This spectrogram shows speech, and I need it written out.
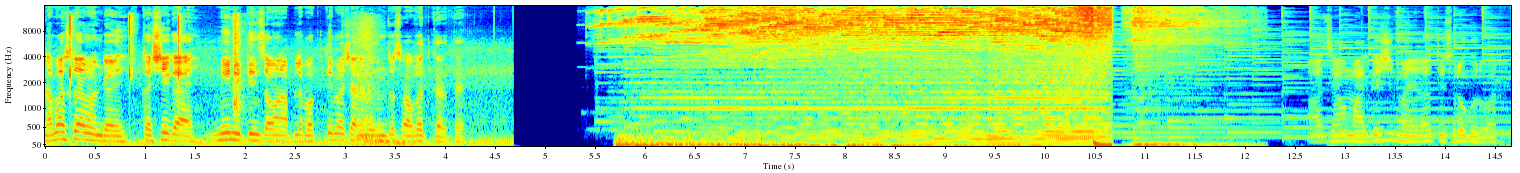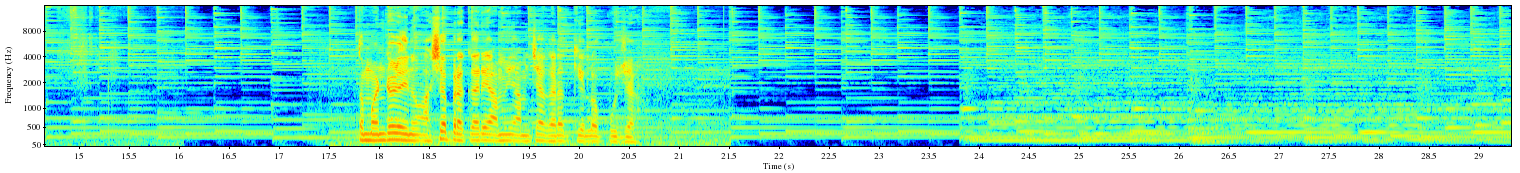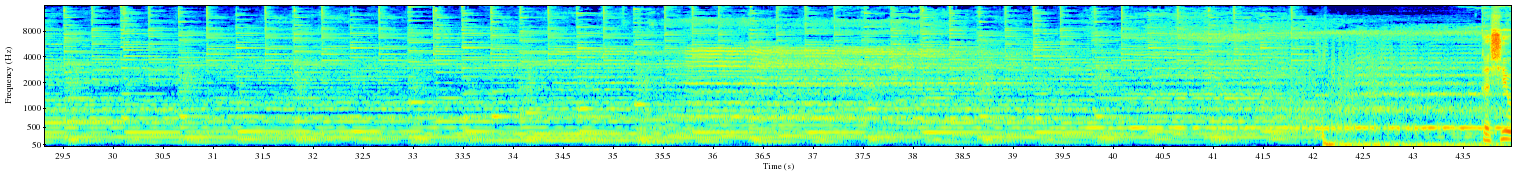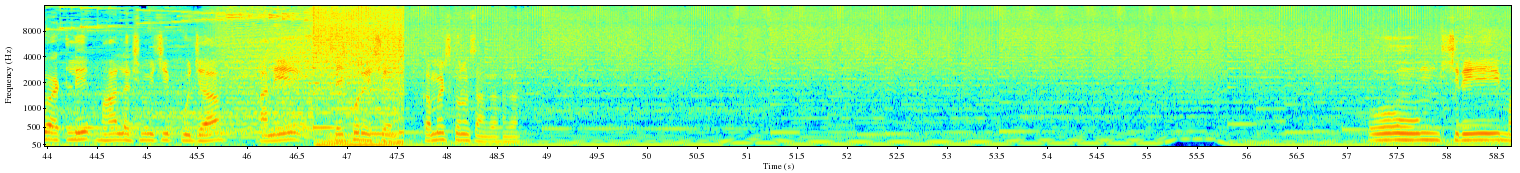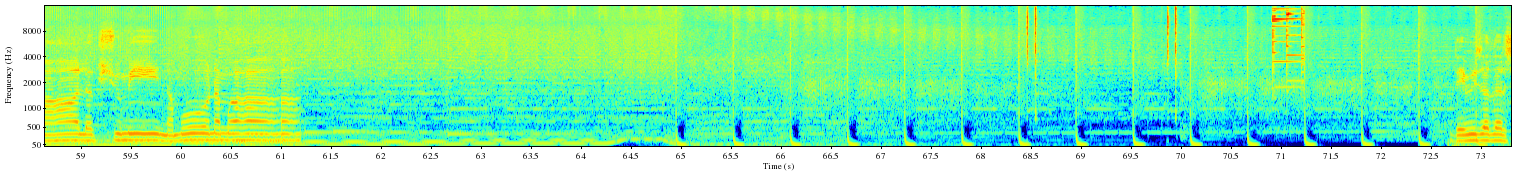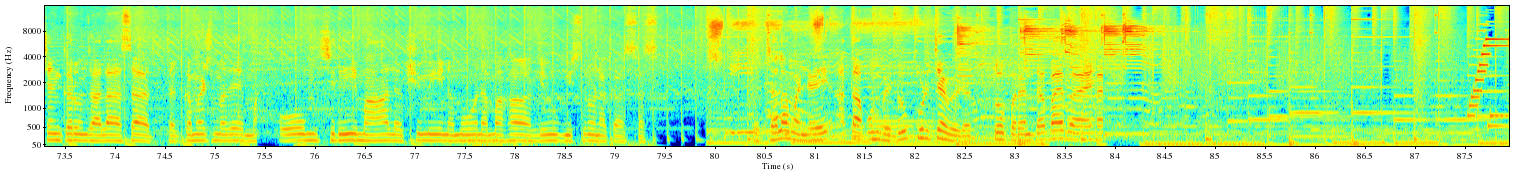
नमस्कार मंडळी कशी काय? मी नितीन चव्हाण आपल्या भक्तिमय चॅनलमध्ये तुमचं स्वागत करत आहे आज हा मार्गशीर्ष महिन्याला तिसरा गुरुवार. तर मंडळीनं अशा प्रकारे आम्ही आमच्या घरात केलं पूजा. कशी वाटली महालक्ष्मीची पूजा आणि डेकोरेशन? कमेंट्स करून सांगा सांगा. ओम श्री महालक्ष्मी नमो नमः. देवीचं दर्शन करून झाला असाल तर कमेंट्समध्ये ओम श्री महालक्ष्मी नमो नमः लिहू विसरू नका तर चला मंडळी आता आपण भेटू पुढच्या वेळेत तोपर्यंत बाय बाय Thank you.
